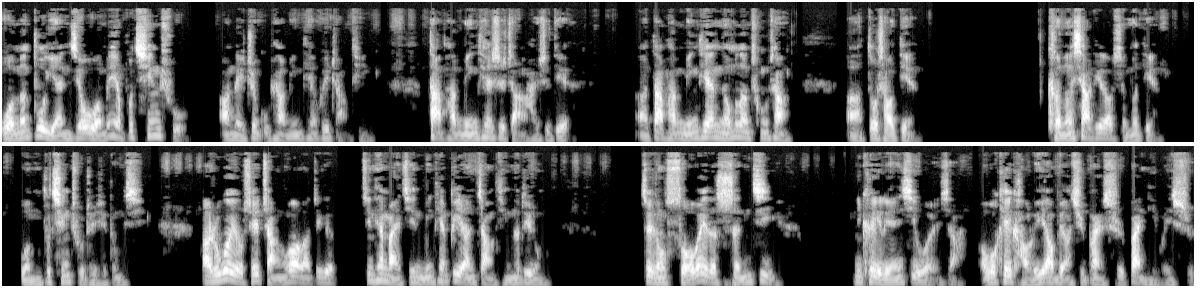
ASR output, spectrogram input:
我们不研究，我们也不清楚啊，哪只股票明天会涨停，大盘明天是涨还是跌啊？大盘明天能不能冲上啊多少点？可能下跌到什么点？我们不清楚这些东西啊！如果有谁掌握了这个今天买进，明天必然涨停的这种这种所谓的神迹，你可以联系我一下，我可以考虑要不要去拜师，拜你为师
